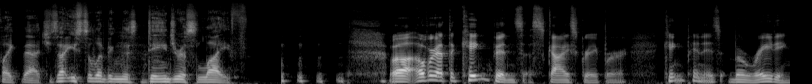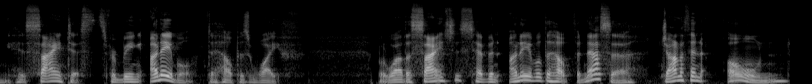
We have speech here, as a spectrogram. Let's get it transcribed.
like that. She's not used to living this dangerous life. Well, over at the Kingpin's skyscraper, Kingpin is berating his scientists for being unable to help his wife. But while the scientists have been unable to help Vanessa, Jonathan Owen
